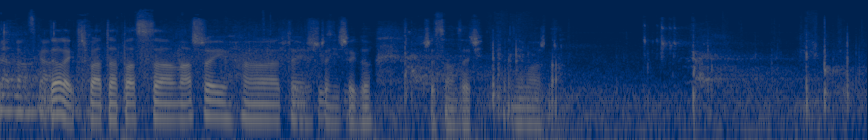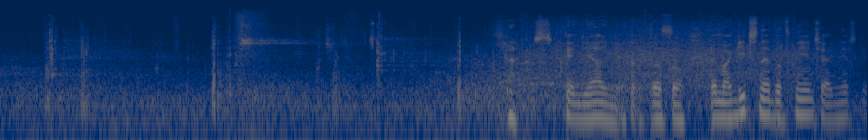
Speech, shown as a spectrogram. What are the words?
Radwanska. Dalej trwa ta pasa naszej, e, to jeszcze niczego przesądzać nie można. Genialnie. To są te magiczne dotknięcia Agnieszki.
